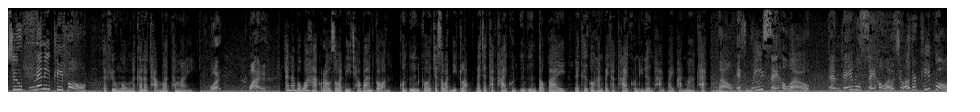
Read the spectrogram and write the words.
to many people. แต่ฟิลงงนะคะแล้วถามว่าทำไม What? Why? แอนนาบอกว่าหากเราสวัสดีชาวบ้านก่อน คนอื่นก็จะสวัสดีกลับ และจะทักทายคนอื่นๆต่อไป และเธอก็หันไปทักทายคนที่เดินผ่านไปผ่านมาค่ะ Well, if we say hello, then they will say hello to other people.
